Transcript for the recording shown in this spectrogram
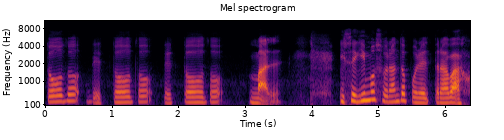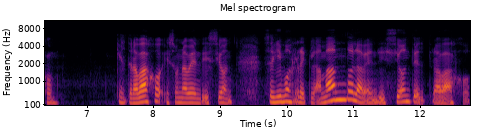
todo, de todo, de todo mal. Y seguimos orando por el trabajo que el trabajo es una bendición. Seguimos reclamando la bendición del trabajo.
